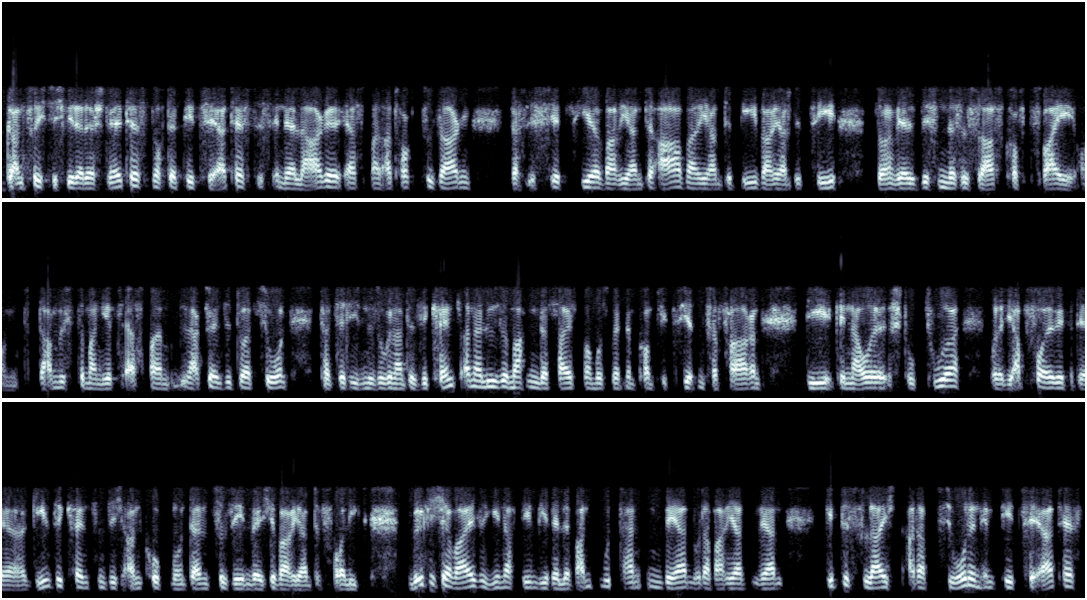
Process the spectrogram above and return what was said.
Ganz richtig, weder der Schnelltest noch der PCR-Test ist in der Lage, erstmal ad hoc zu sagen, das ist jetzt hier Variante A, Variante B, Variante C, sondern wir wissen, das ist SARS-CoV-2. Und da müsste man jetzt erstmal in der aktuellen Situation tatsächlich eine sogenannte Sequenzanalyse machen. Das heißt, man muss mit einem komplizierten Verfahren die genaue Struktur oder die Abfolge der Gensequenzen sich angucken und dann zu sehen, welche Variante vorliegt. Möglicherweise, je nachdem, wie relevant Mutanten werden oder Varianten werden, gibt es vielleicht Adaptionen im PCR-Test,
